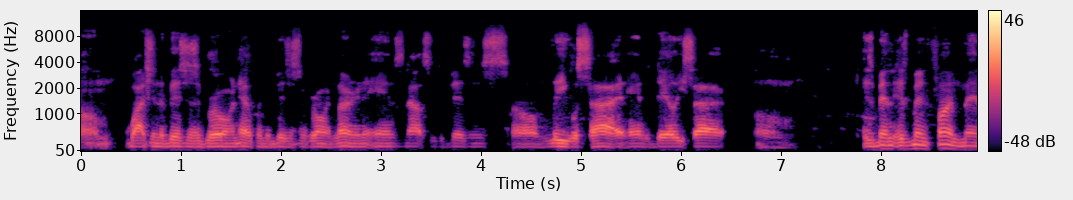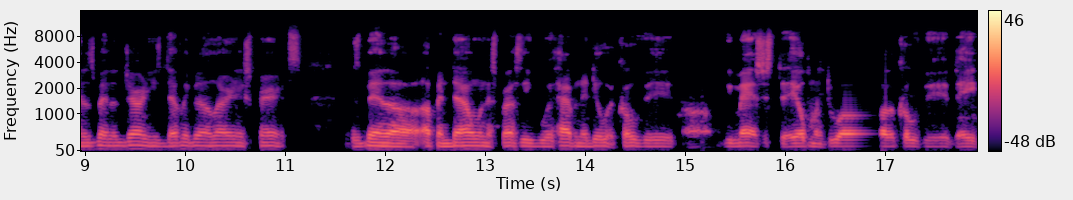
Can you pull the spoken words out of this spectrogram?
Um, watching the business grow and helping the business grow and learning the ins and outs of the business, um, legal side and the daily side. Um, it's been it's been fun, man. It's been a journey. It's definitely been a learning experience it's been uh, up and down, especially with having to deal with COVID. Uh, we managed to stay open through all, all the COVID. They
